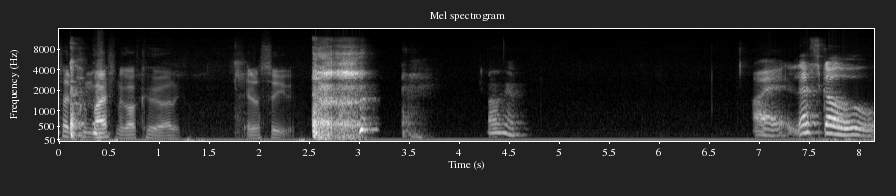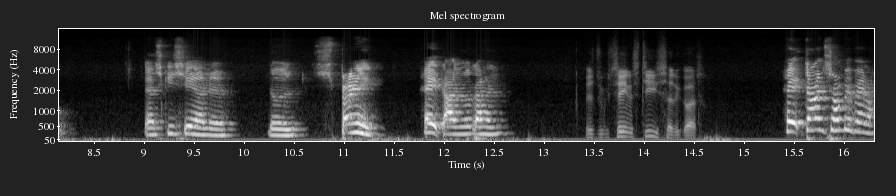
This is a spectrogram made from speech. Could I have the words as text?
så er det kun mig, som godt kan høre det. Eller se det. Okay. Alright, let's go. Lad os give seerne noget spænding. Hey, der er noget derhen. Hvis du kan se en sti, så er det godt. Hey, der er en zombie dig.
